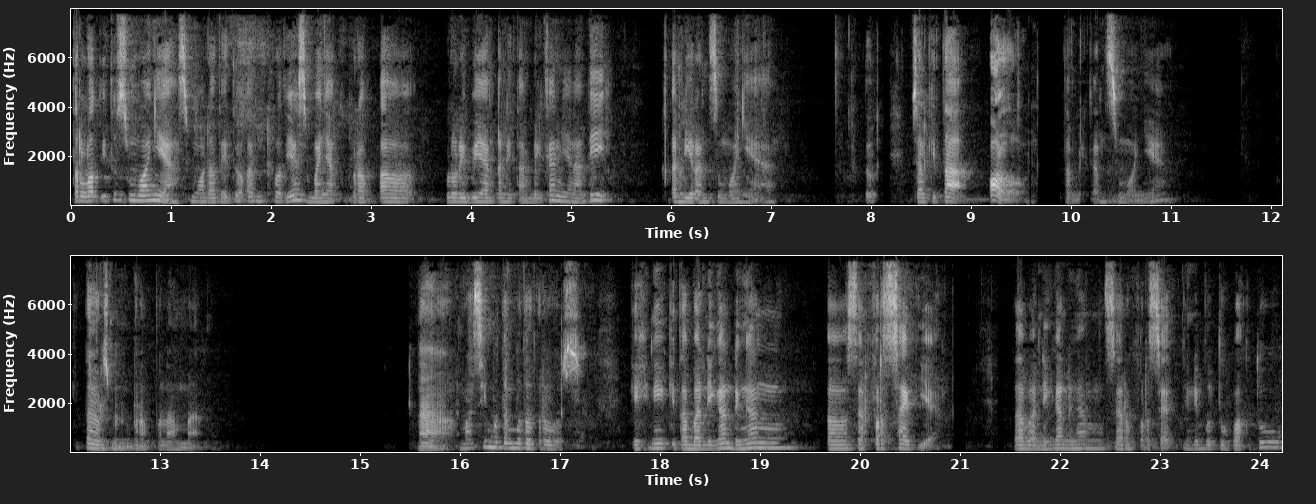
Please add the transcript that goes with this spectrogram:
terlot itu semuanya. Semua data itu akan terlot. Ya sebanyak berapa puluh ribu yang akan ditampilkan ya nanti akan dirun semuanya. Tuh. misal kita all tampilkan semuanya. Kita harus menunggu berapa lama? Nah masih muter-muter terus. Oke ini kita bandingkan dengan uh, server side ya kita bandingkan dengan server set. Ini butuh waktu.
